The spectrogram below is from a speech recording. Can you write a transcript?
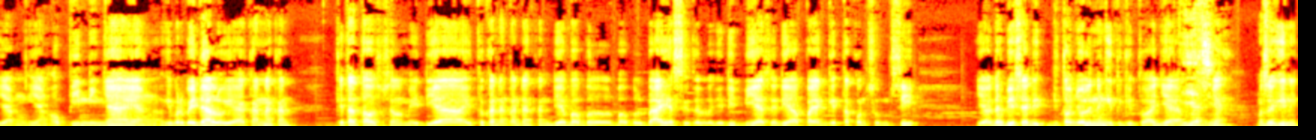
yang yang opininya yang ya berbeda loh ya. Karena kan kita tahu sosial media itu kadang-kadang kan dia bubble bubble bias gitu loh. Jadi bias. Jadi apa yang kita konsumsi ya udah biasanya di- ditonjolin yang gitu-gitu aja. Iya maksudnya maksudnya gini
